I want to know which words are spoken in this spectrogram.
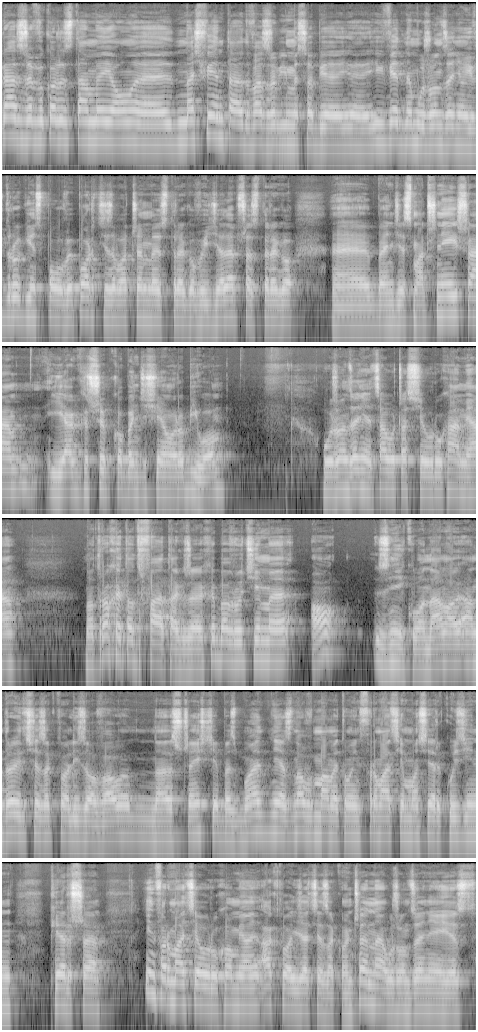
Raz, że wykorzystamy ją e, na święta, dwa zrobimy sobie e, i w jednym urządzeniu, i w drugim z połowy porcji. Zobaczymy, z którego wyjdzie lepsza, z którego e, będzie smaczniejsza i jak szybko będzie się ją robiło. Urządzenie cały czas się uruchamia. No trochę to trwa, także chyba wrócimy. O, znikło nam. Android się zaktualizował. Na szczęście bezbłędnie. Znowu mamy tą informację Monsieur Cuisine. Pierwsze. Informacja uruchomiona, aktualizacja zakończona, urządzenie jest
